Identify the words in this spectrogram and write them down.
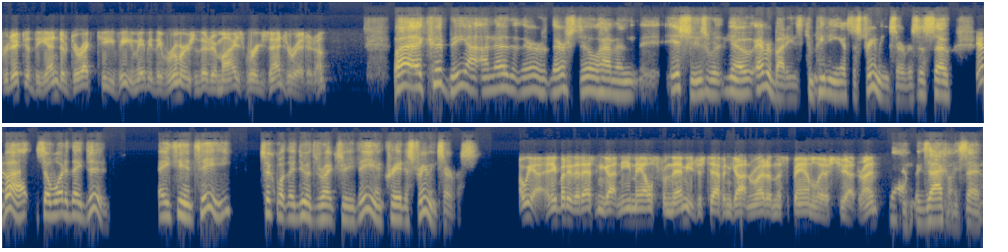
predicted the end of DirecTV, maybe the rumors of their demise were exaggerated, huh? Well, it could be. I, I, know that they're they're still having issues with you know everybody's competing against the streaming services. So, yeah. but so what did they do? AT and T took what they do with DirecTV and created a streaming service. Oh yeah, anybody that hasn't gotten emails from them, you just haven't gotten right on the spam list yet, right? Yeah, exactly. So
